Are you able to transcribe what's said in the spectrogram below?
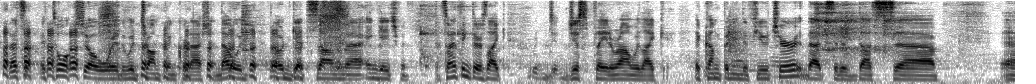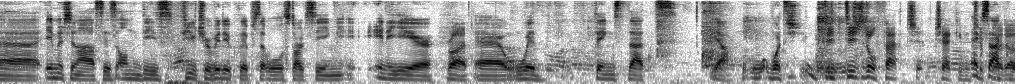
that's a, a talk show with, with Trump and Kardashian. That would that would get some uh, engagement. So I think there's like j- just played around with like a company in the future that sort of does. Uh, uh, image analysis on these future video clips that we'll start seeing in a year, Right. Uh, with things that, yeah, w- what's Di- digital fact che- checking. exactly,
